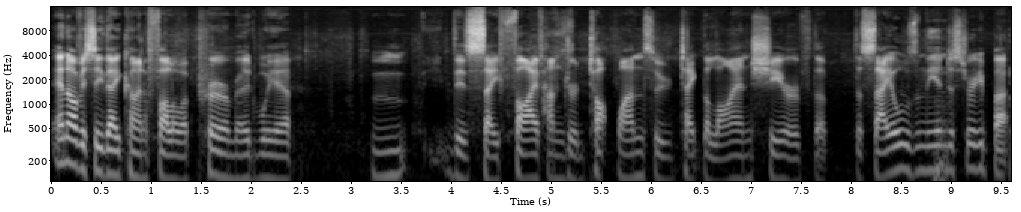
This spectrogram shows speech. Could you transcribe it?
and obviously they kind of follow a pyramid where mm, there's say 500 top ones who take the lion's share of the the sales in the industry. But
